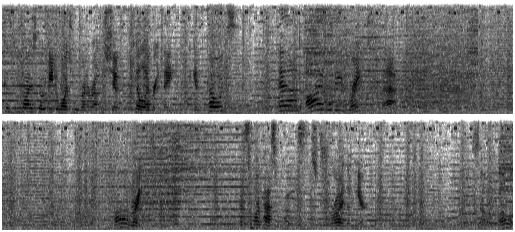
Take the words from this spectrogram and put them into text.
because you guys don't need to watch me run around the ship, kill everything, to get the codes, and I will be right back. Alright. Got some more password codes. Let's try them here. So, oh.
